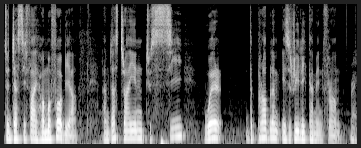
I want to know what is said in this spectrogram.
to justify homophobia. I'm just trying to see where the problem is really coming from Right.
